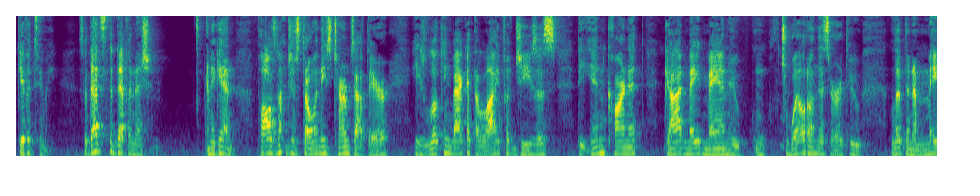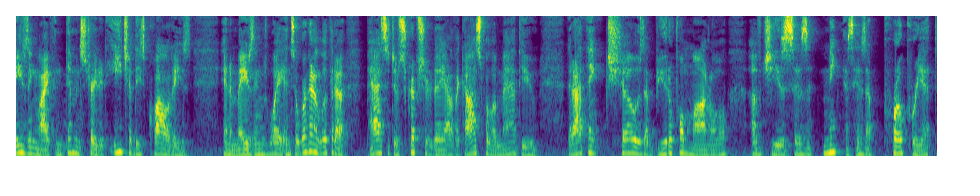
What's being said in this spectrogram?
Give it to me. So that's the definition. And again, Paul's not just throwing these terms out there. He's looking back at the life of Jesus, the incarnate God made man who dwelled on this earth, who lived an amazing life and demonstrated each of these qualities in amazing way. And so we're going to look at a passage of scripture today out of the Gospel of Matthew that I think shows a beautiful model of Jesus' meekness, his appropriate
